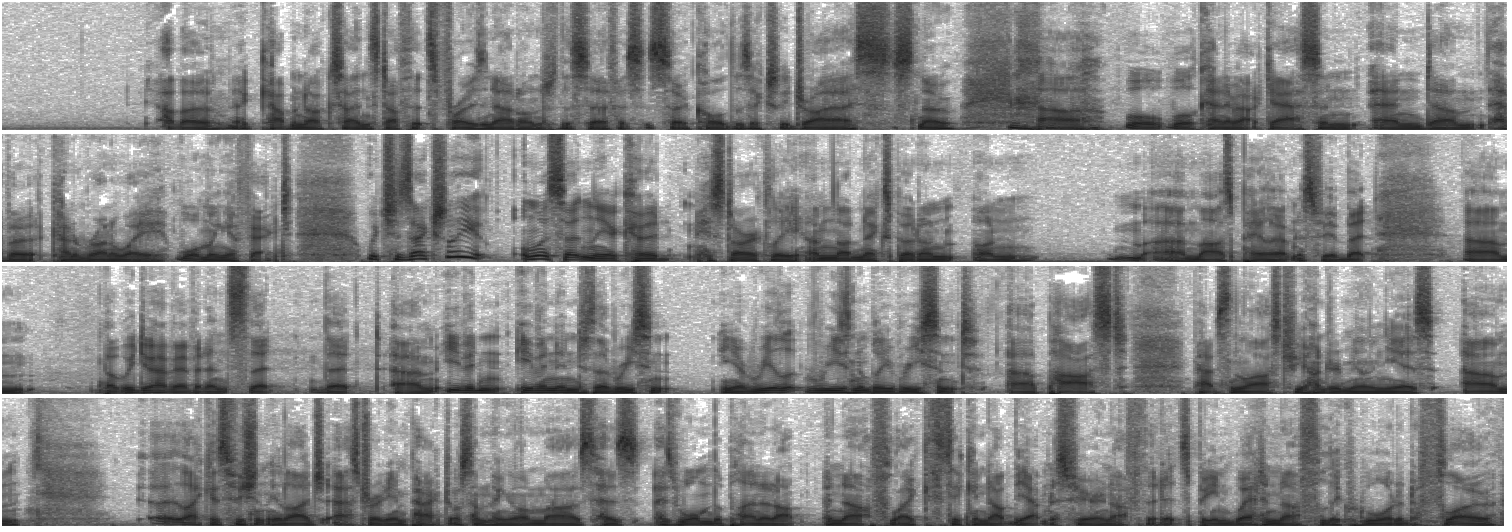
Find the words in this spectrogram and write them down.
other like carbon dioxide and stuff that's frozen out onto the surface. It's so cold there's actually dry ice, snow. uh, will will kind of outgas and and um, have a kind of runaway warming effect, which has actually almost certainly occurred historically. I'm not an expert on on uh, Mars paleoatmosphere, but um, but we do have evidence that that um, even even into the recent, you know, real, reasonably recent uh, past, perhaps in the last few hundred million years. Um, uh, like a sufficiently large asteroid impact or something on Mars has has warmed the planet up enough, like thickened up the atmosphere enough that it's been wet enough for liquid water to flow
